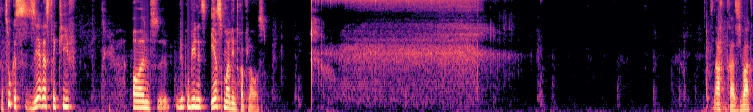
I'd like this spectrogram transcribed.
Der Zug ist sehr restriktiv. Und äh, wir probieren jetzt erstmal den Tröpfler aus. Das sind 38 Watt.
